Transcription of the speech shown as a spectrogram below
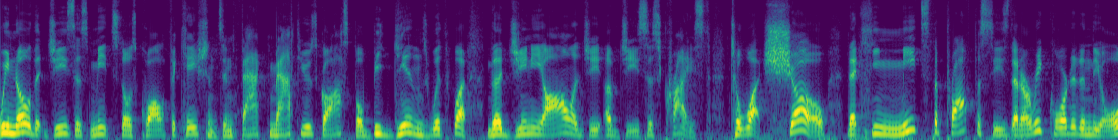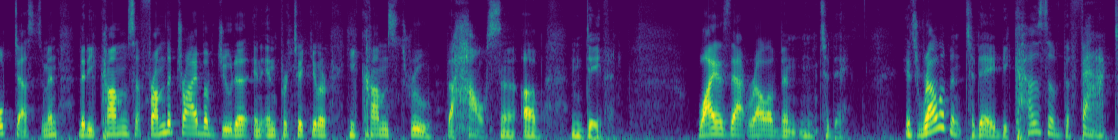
We know that Jesus meets those qualifications. In fact, Matthew's gospel begins with what? The genealogy of Jesus Christ. To what? Show that he meets the prophecies that are recorded in the Old Testament, that he comes from the tribe of Judah, and in particular, he comes through the house uh, of David. Why is that relevant today? It's relevant today because of the fact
